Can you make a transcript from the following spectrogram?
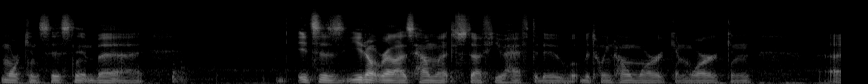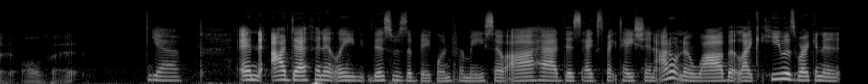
more consistent, but uh, it's as you don't realize how much stuff you have to do between homework and work and uh, all of that. Yeah and I definitely this was a big one for me. So I had this expectation. I don't know why, but like he was working a,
